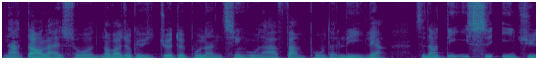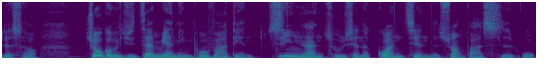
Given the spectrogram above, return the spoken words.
拿到来说，Nova Djokovic 绝对不能轻忽他反扑的力量。直到第十一局的时候。Jokovic 在面临破发点，竟然出现了关键的双发失误。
